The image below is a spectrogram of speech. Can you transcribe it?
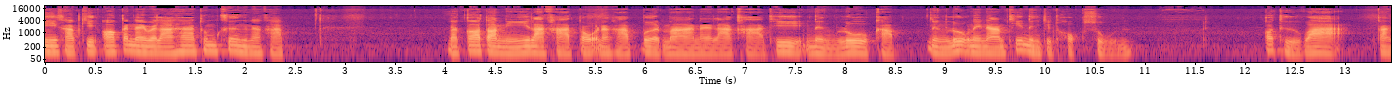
นี้ครับคิกออฟกันในเวลา5ทุ่มครึ่งนะครับ แล้วก็ตอนนี้ราคาโต๊ะนะครับ เปิดมาในราคาที่ 1 ลูกครับ 1 ลูกในน้ำที่ 1.60 ก็ถือว่ากลา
